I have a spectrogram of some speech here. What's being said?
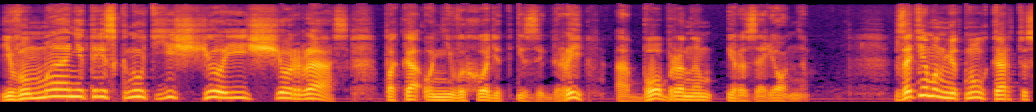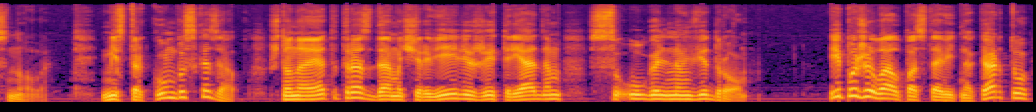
его манит рискнуть еще и еще раз, пока он не выходит из игры обобранным и разоренным. Затем он метнул карты снова. Мистер Кумба сказал, что на этот раз дама червей лежит рядом с угольным ведром и пожелал поставить на карту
